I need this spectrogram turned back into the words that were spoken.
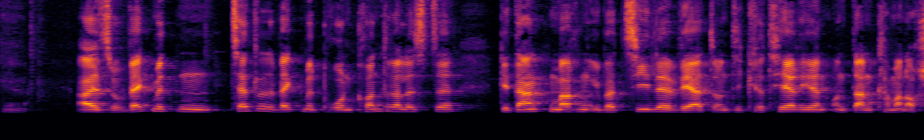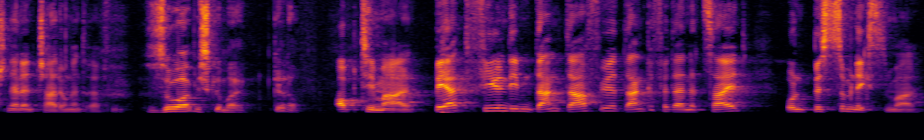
Ja. Also, weg mit dem Zettel, weg mit Pro- und Kontraliste, Gedanken machen über Ziele, Werte und die Kriterien und dann kann man auch schnell Entscheidungen treffen. So habe ich es gemeint, genau. Optimal. Bert, vielen lieben Dank dafür. Danke für deine Zeit und bis zum nächsten Mal.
